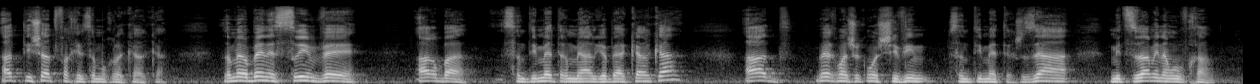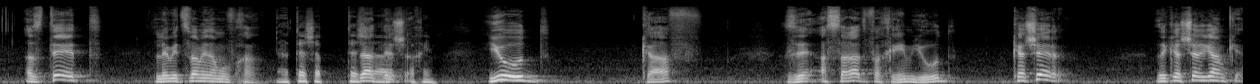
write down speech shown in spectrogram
עד תשעה טפחים סמוך לקרקע. זאת אומרת בין 24 סנטימטר מעל גבי הקרקע עד בערך משהו כמו 70 סנטימטר, שזה המצווה מן המובחר. אז ט' למצווה מן המובחר. התשע, זה תשע התשע. טפחים. י' כ' זה עשרה טפחים, י', כשר. זה כשר גם כן.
